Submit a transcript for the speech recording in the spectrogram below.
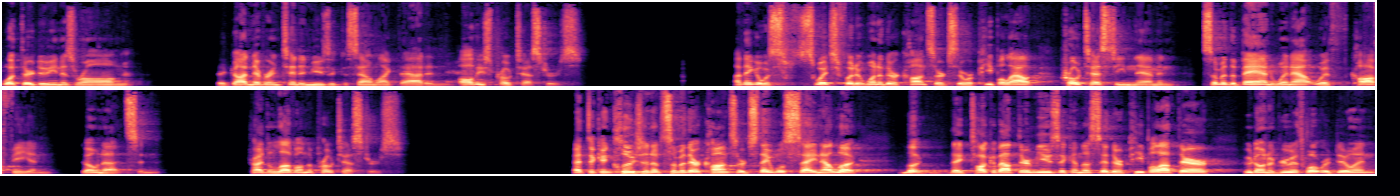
what they're doing is wrong, that God never intended music to sound like that, and all these protesters. I think it was Switchfoot at one of their concerts. There were people out protesting them, and some of the band went out with coffee and donuts and tried to love on the protesters. At the conclusion of some of their concerts, they will say, Now, look, look, they talk about their music and they'll say, There are people out there who don't agree with what we're doing,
